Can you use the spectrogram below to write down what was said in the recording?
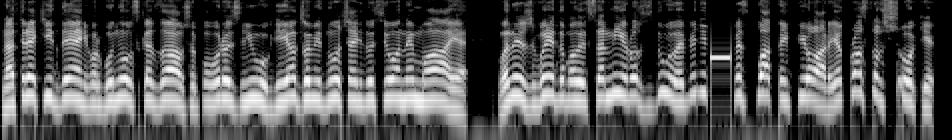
На третій день Горбунов сказав, що Поворознюк ніякого відношення до цього немає. Вони ж видумали, самі роздули. Мені безплатний піар. Я просто в шокі.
